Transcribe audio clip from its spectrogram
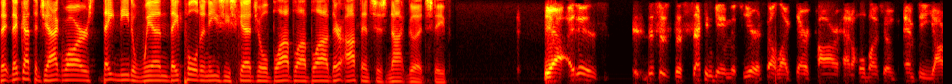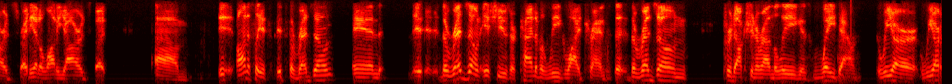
They, they've got the Jaguars. They need a win. They pulled an easy schedule, blah, blah, blah. Their offense is not good, Steve. Yeah, it is. This is the second game this year. It felt like Derek Carr had a whole bunch of empty yards, right? He had a lot of yards, but um, it, honestly, it's it's the red zone, and it, the red zone issues are kind of a league-wide trend. The the red zone production around the league is way down. We are we are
